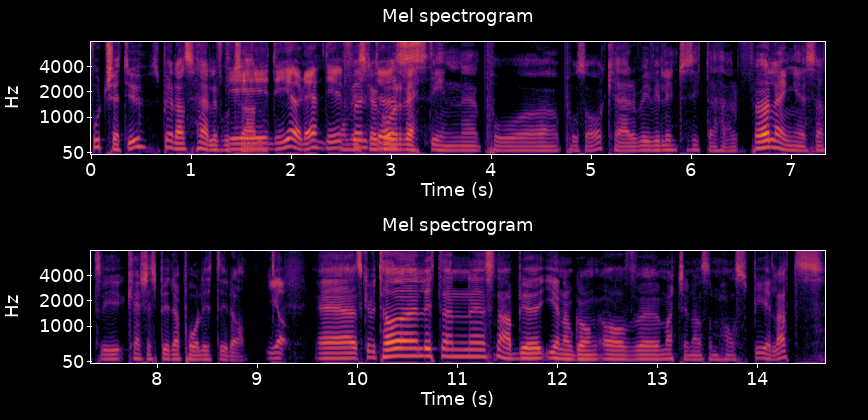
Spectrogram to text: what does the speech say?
fortsätter ju spelas härlig futsal. Det, det gör det. Det är Om vi ska gå ös. rätt in eh, på, på sak här. Vi vill ju inte sitta här för länge så att vi kanske speedar på lite idag. Ja. Eh, ska vi ta en liten snabb genomgång av matcherna som har spelats?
